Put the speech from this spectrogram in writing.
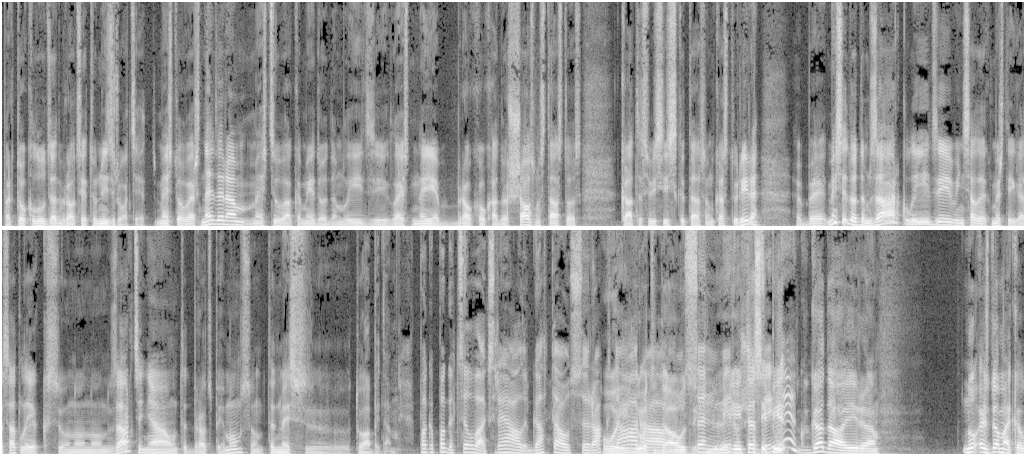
Par to, ka lūdzu atbrauciet un izrociet. Mēs to vairs nedarām. Mēs cilvēkam iedodam līdzi, lai es neiebrauktu kaut kādos šausmu stāstos, kā tas viss izskatās un kas tur ir. Bet mēs iedodam zārku līdzi, viņi saliek mirstīgās atliekas un, un, un zārciņā, un tad brauc pie mums, un tad mēs uh, to abidam. Pagaid, pagaid, cilvēks reāli ir gatavs ārā ļoti daudz. Tas ir pie, gadā ir. Nu, es domāju, ka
